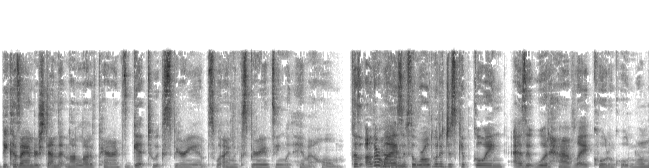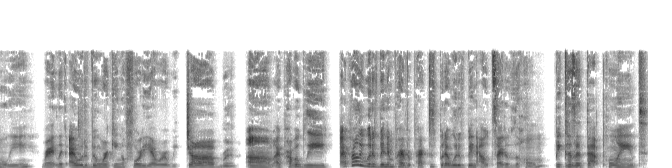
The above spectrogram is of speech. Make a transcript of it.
because I understand that not a lot of parents get to experience what I'm experiencing with him at home. Cause otherwise, Yeah. if the world would have just kept going as it would have, like quote unquote normally, right? Like I would have been working a 40 hour a week job. Right. Um, I probably, I probably would have been in private practice, but I would have been outside of the home because Right. at that point,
